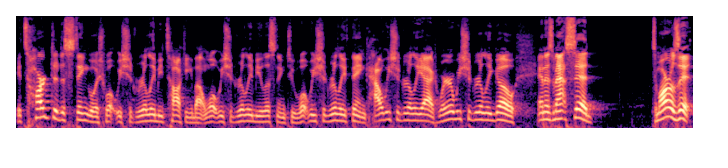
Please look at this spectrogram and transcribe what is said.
it's hard to distinguish what we should really be talking about, what we should really be listening to, what we should really think, how we should really act, where we should really go. And as Matt said, tomorrow's it,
